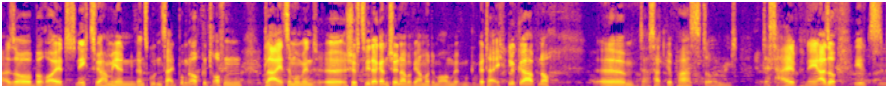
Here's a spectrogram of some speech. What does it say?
also bereut nichts. Wir haben hier einen ganz guten Zeitpunkt auch getroffen. Klar, jetzt im Moment äh, schifft's wieder ganz schön, aber wir haben heute Morgen mit dem Wetter echt Glück gehabt noch. Ähm, das hat gepasst und deshalb, nee, also jetzt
